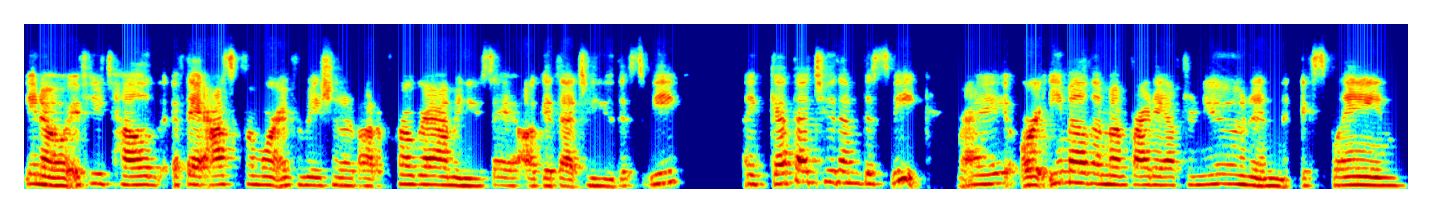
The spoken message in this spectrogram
You know, if you tell if they ask for more information about a program and you say, I'll get that to you this week, like get that to them this week, right? Or email them on Friday afternoon and explain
